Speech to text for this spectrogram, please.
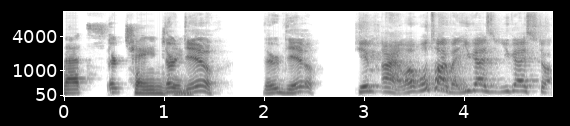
That's they're changing. They're due. They're due. Jim, all right, well, we'll talk about it. you guys. You guys start.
